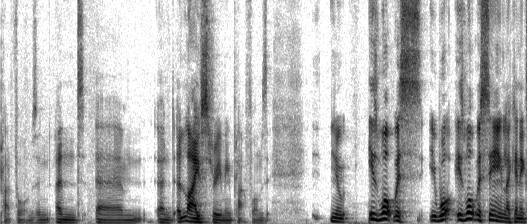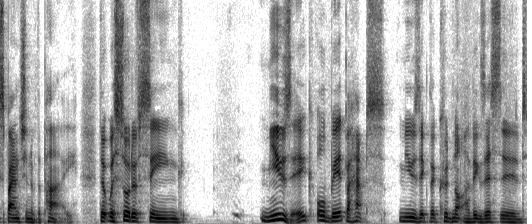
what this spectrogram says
platforms and and um, and uh, live streaming platforms. You know, is what we're what is what we're seeing like an expansion of the pie that we're sort of seeing music, albeit perhaps music that could not have existed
